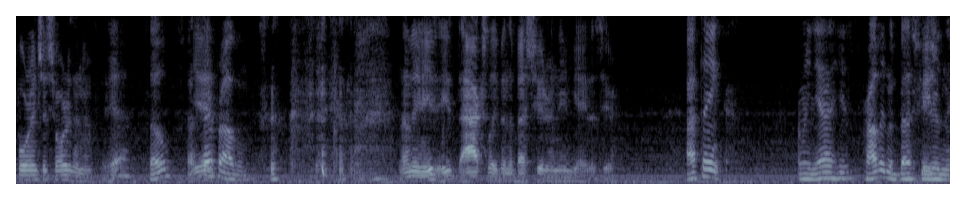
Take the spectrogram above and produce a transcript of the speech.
four inches shorter than him. yeah, so that's Yeah. their problem. I mean, he's, he's actually been the best shooter in the NBA this year. I think. I mean, yeah, he's probably the best He's- shooter in the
